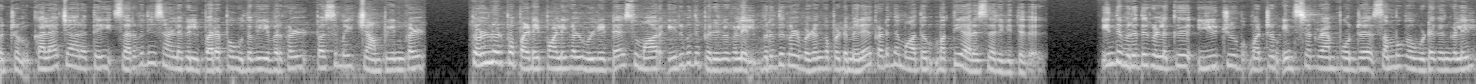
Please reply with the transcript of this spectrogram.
மற்றும் கலாச்சாரத்தை சர்வதேச அளவில் பரப்ப உதவியவர்கள் பசுமை சாம்பியன்கள் தொழில்நுட்ப படைப்பாளிகள் உள்ளிட்ட சுமார் இருபது பிரிவுகளில் விருதுகள் வழங்கப்படும் என கடந்த மாதம் மத்திய அரசு அறிவித்தது. இந்த விருதுகளுக்கு யூடியூப் மற்றும் இன்ஸ்டாகிராம் போன்ற சமூக ஊடகங்களில்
